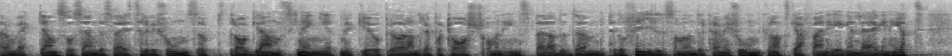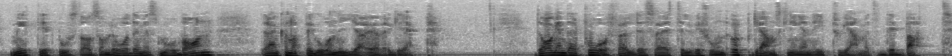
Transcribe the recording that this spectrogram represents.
Häromveckan så sände Sveriges Televisions uppdrag granskning i ett mycket upprörande reportage om en inspärrad dömd pedofil som under permission kunnat skaffa en egen lägenhet mitt i ett bostadsområde med små barn där han kunnat begå nya övergrepp. Dagen därpå följde Sveriges Television upp granskningen i programmet Debatt.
